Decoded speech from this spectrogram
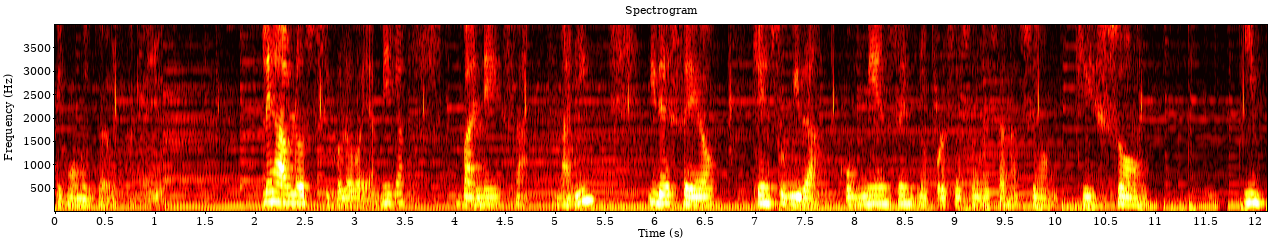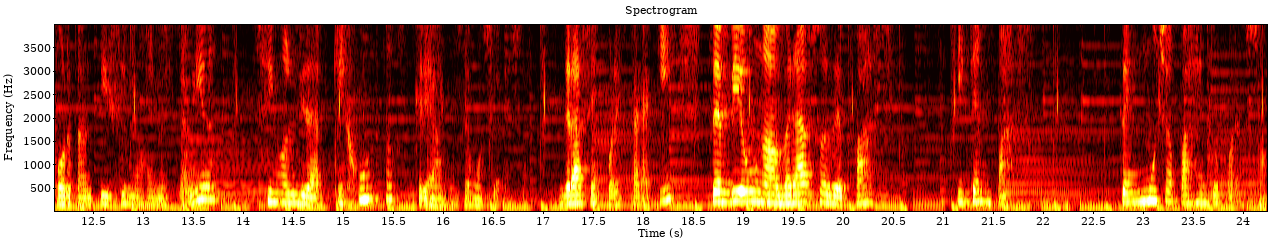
es momento de buscar ayuda. Les hablo su psicóloga y amiga Vanessa Marín y deseo que en su vida comiencen los procesos de sanación que son importantísimos en nuestra vida, sin olvidar que juntos creamos emociones Gracias por estar aquí. Te envío un abrazo de paz y ten paz. Ten mucha paz en tu corazón.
